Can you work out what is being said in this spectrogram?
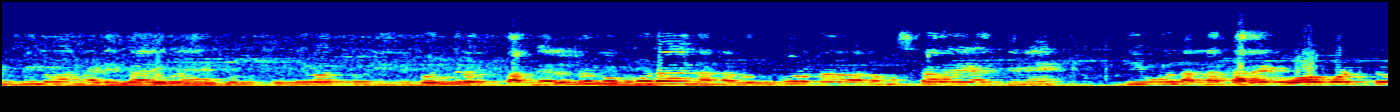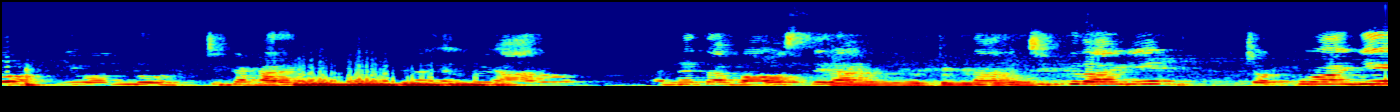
ವಿಭಿನ್ನವಾಗಿ ನಡೀತಾ ಇದೆ. ಇವತ್ತು ಇಲ್ಲಿ ಬಂದಿರೋ ತಮ್ಮೆಲ್ರಿಗೂ ಕೂಡ ನನ್ನ ಹೃತ್ಪೂರ್ವಕ ನಮಸ್ಕಾರ ಹೇಳ್ತೀನಿ. ನೀವು ನನ್ನ ಕರೆಗೆ ಹೋಗೊಟ್ಟು ಈ ಒಂದು ಚಿಕ್ಕ ಕಾರ್ಯಕ್ರಮ ಎಲ್ಲರೂ ಯಾರು ಅನ್ಯತಾ ಭಾವಿಸ್ತೀರಾ ನಾನು ಚಿಕ್ಕದಾಗಿ ಚೊಕ್ಕವಾಗಿ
